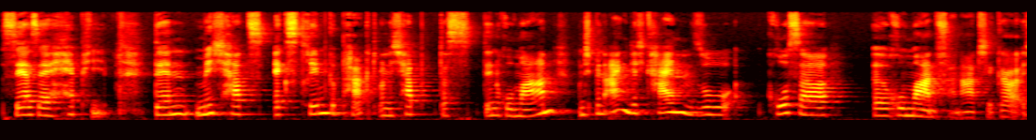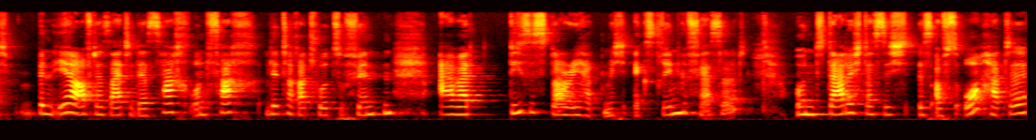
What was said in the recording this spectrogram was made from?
sehr, sehr happy. Denn mich hat es extrem gepackt und ich habe den Roman und ich bin eigentlich kein so großer äh, Romanfanatiker. Ich bin eher auf der Seite der Sach- und Fachliteratur zu finden, aber diese Story hat mich extrem gefesselt und dadurch, dass ich es aufs Ohr hatte,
